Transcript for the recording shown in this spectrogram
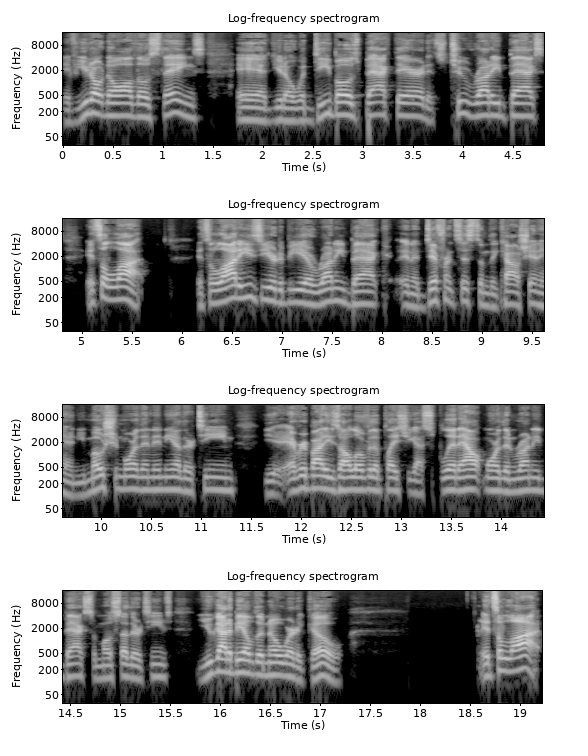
if you don't know all those things, and you know when Deebo's back there and it's two running backs, it's a lot. It's a lot easier to be a running back in a different system than Kyle Shanahan. You motion more than any other team. You, everybody's all over the place. You got split out more than running backs on most other teams. You got to be able to know where to go. It's a lot.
